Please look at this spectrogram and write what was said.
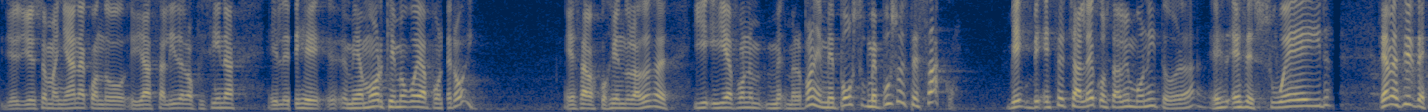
Yo, esa mañana cuando ya salí de la oficina eh, le dije, eh, mi amor, ¿qué me voy a poner hoy? Ella estaba escogiendo las dos y, y ella me, me lo pone y me puso este saco. Bien, este chaleco está bien bonito, ¿verdad? Es, es de suede. Déjame decirte,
